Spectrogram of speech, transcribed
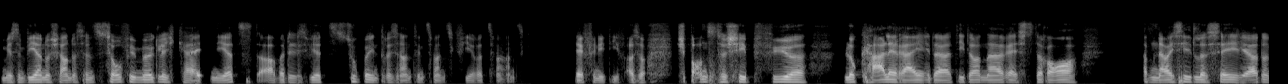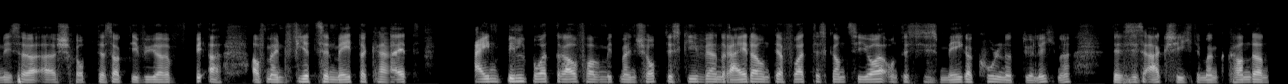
müssen wir ja noch schauen, da sind so viele Möglichkeiten jetzt, aber das wird super interessant in 2024. Definitiv. Also Sponsorship für lokale Reiter, die dann ein Restaurant am Neusiedler See, ja, dann ist ein, Shop, der sagt, ich will äh, auf meinen 14 Meter Kite ein Billboard drauf haben mit meinem Shop, das gebe ich an Reiter und der fährt das ganze Jahr und das ist mega cool natürlich. Ne? Das ist auch Geschichte. Man kann dann,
